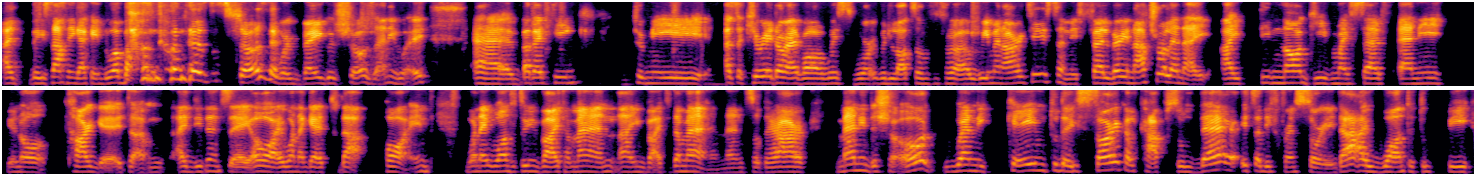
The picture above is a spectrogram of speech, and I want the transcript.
I, there's nothing I can do about those shows. They were very good shows anyway. Uh, but I think to me, as a curator, I've always worked with lots of uh, women artists, and it felt very natural. And I I did not give myself any, you know, target. Um, I didn't say, oh, I want to get to that point. When I wanted to invite a man, I invited a man, and so there are men in the show. When it came to the historical capsule, there it's a different story. That I wanted to be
